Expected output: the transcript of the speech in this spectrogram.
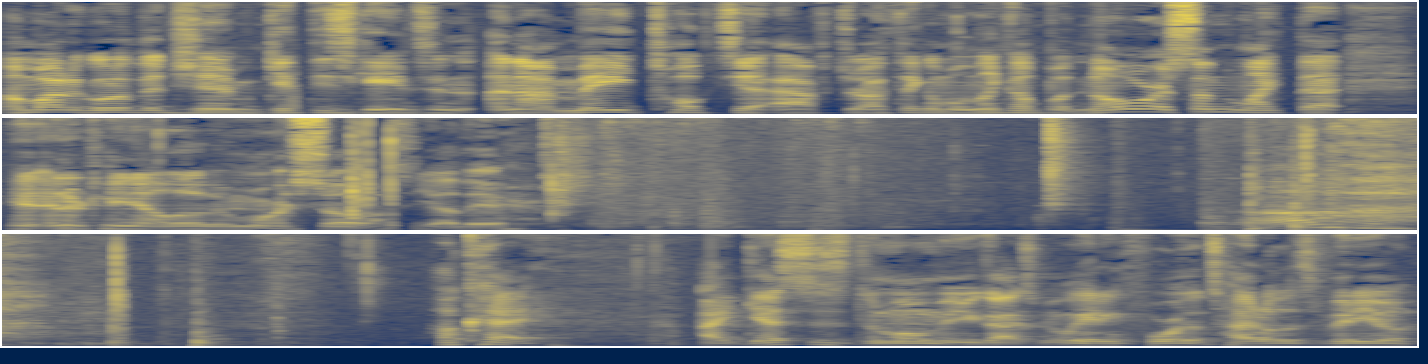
I'm about to go to the gym, get these gains in, and I may talk to you after. I think I'm gonna link up with Noah or something like that and entertain you a little bit more. So I'll see y'all there. Ah. Okay, I guess this is the moment you guys been waiting for. The title of this video,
